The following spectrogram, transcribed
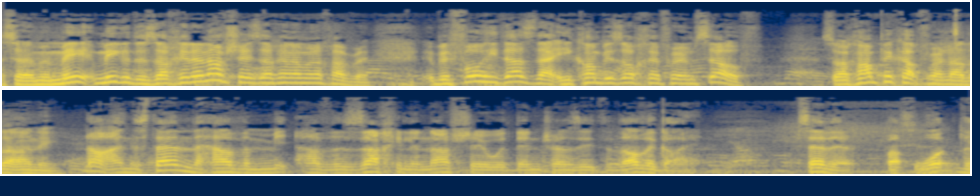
So Before he does that, he can't be zocher for himself. So I can't pick up for another ani. No, I understand how the how the nafshe would then translate to the other guy. Said it, but what the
